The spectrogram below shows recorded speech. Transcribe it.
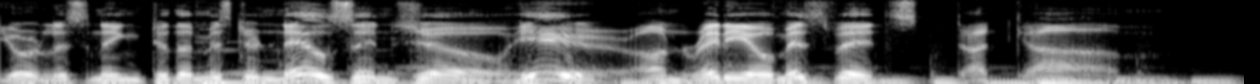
You're listening to the Mr. Nailsin Show here on RadioMisfits.com.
